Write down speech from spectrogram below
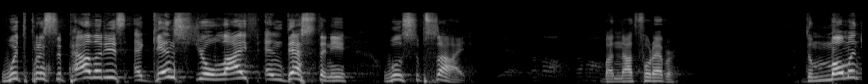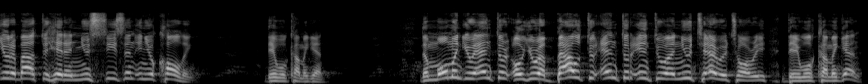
with principalities against your life and destiny will subside. But not forever. The moment you're about to hit a new season in your calling, they will come again. The moment you enter or you're about to enter into a new territory, they will come again.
